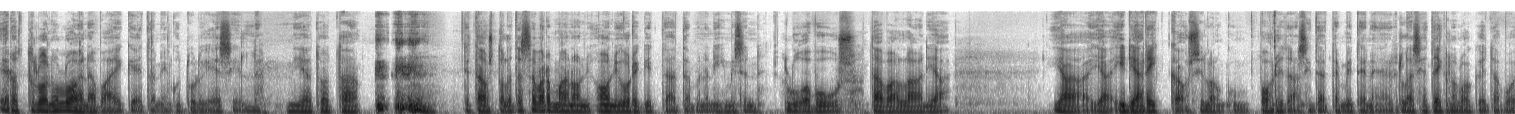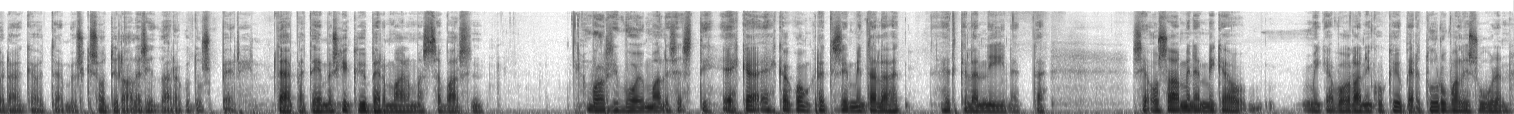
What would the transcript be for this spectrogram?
erottelu on ollut aina vaikeita, niin kuin tuli esille. Ja, tuota, ja taustalla tässä varmaan on, on juurikin tämä tämmöinen ihmisen luovuus tavallaan ja ja, ja idearikkaus silloin, kun pohditaan sitä, että miten erilaisia teknologioita voidaan käyttää myöskin sotilaallisiin tarkoitusperiin. Tämä pätee myöskin kybermaailmassa varsin, varsin voimallisesti. Ehkä, ehkä konkreettisemmin tällä hetkellä niin, että se osaaminen, mikä, mikä voi olla niin kuin kyberturvallisuuden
